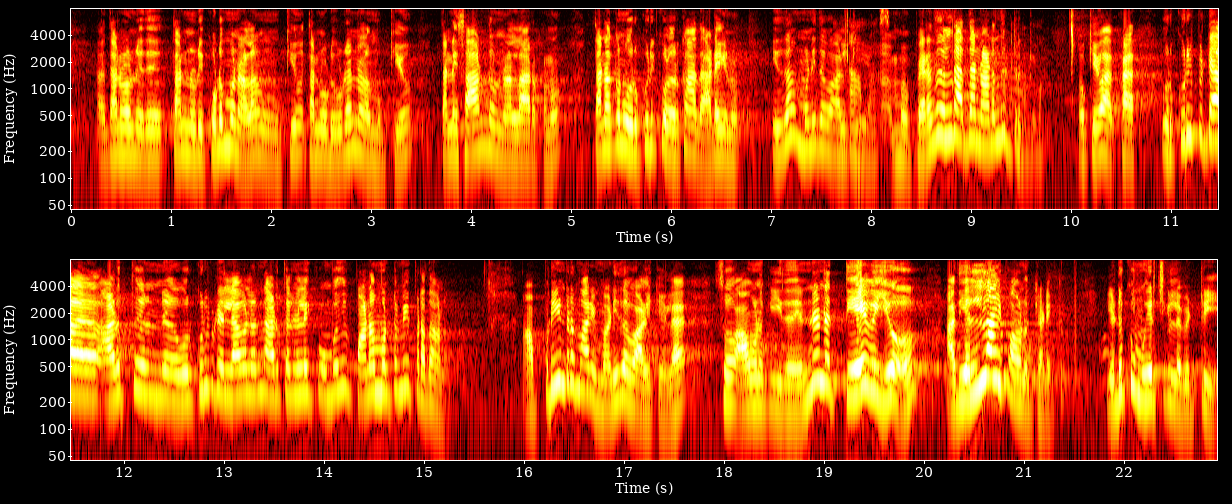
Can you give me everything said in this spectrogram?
தன்னோட இது தன்னுடைய குடும்ப நலம் முக்கியம் தன்னுடைய உடல்நலம் முக்கியம் தன்னை சார்ந்தவங்க நல்லா இருக்கணும் தனக்குன்னு ஒரு குறிக்கோள் இருக்கும் அதை அடையணும். இதுதான் மனித வாழ்க்கை. நம்ம பிறந்ததுலேருந்து அதான் நடந்துட்டு இருக்கு. ஓகேவா க- ஒரு குறிப்பிட்ட அடுத்த ஒரு குறிப்பிட்ட லெவல்ல இருந்து அடுத்த நிலைக்கு போகும்போது பணம் மட்டுமே பிரதானம். அப்படின்ற மாதிரி மனித வாழ்க்கையில் ஸோ அவனுக்கு இது என்னென்ன தேவையோ அது எல்லாம் இப்போ அவனுக்கு கிடைக்கும். எடுக்கும் முயற்சிகளில் வெற்றி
